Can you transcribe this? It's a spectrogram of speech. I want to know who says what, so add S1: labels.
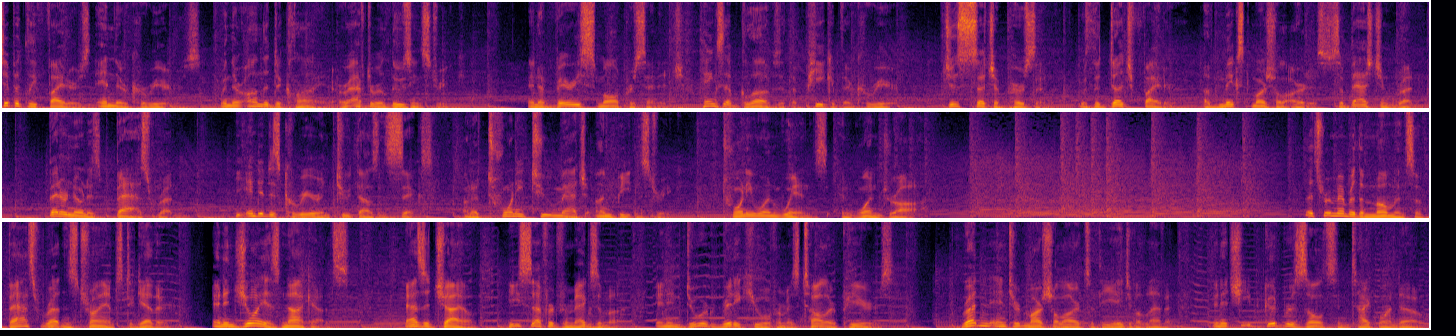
S1: Typically, fighters end their careers when they're on the decline or after a losing streak. And a very small percentage hangs up gloves at the peak of their career. Just such a person was the Dutch fighter of mixed martial artist Sebastian Rutten, better known as Bas Rutten. He ended his career in 2006 on a 22-match unbeaten streak, 21 wins and one draw. Let's remember the moments of Bas Rutten's triumphs together and enjoy his knockouts. As a child, he suffered from eczema and endured ridicule from his taller peers. Rutten entered martial arts at the age of 11 and achieved good results in Taekwondo.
